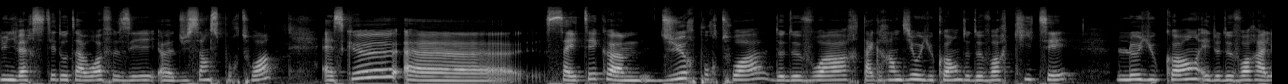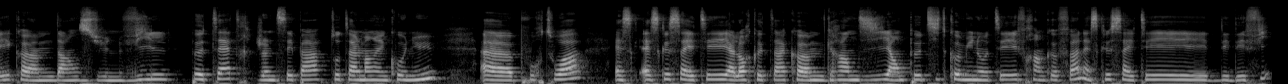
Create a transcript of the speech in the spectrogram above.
l'Université d'Ottawa faisait du sens pour toi. Est-ce que euh, ça a été comme dur pour toi de devoir, t'as grandi au Yukon, de devoir quitter le Yukon et de devoir aller comme dans une ville peut-être, je ne sais pas, totalement inconnue euh, pour toi? Est-ce, est que ça a été, alors que tu as comme grandi en petite communauté francophone, est-ce que ça a été des défis?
